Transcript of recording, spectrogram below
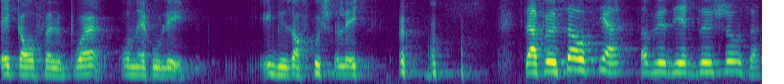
Et quand on fait le point, on est roulé. Il nous a frouchelé. C'est un peu ça aussi, hein? ça veut dire deux choses. Hein.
